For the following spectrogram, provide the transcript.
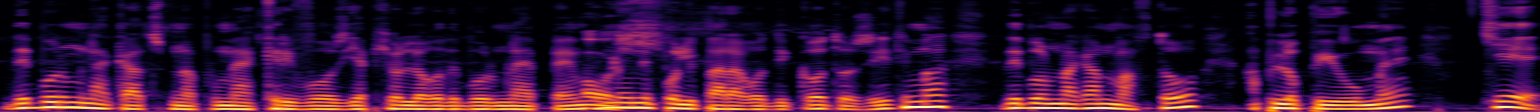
δεν μπορούμε να κάτσουμε να πούμε ακριβώς για ποιο λόγο δεν μπορούμε να επέμβουμε. Όχι. Είναι πολύ παραγωγικό το ζήτημα. Δεν μπορούμε να κάνουμε αυτό. Απλοποιούμε και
